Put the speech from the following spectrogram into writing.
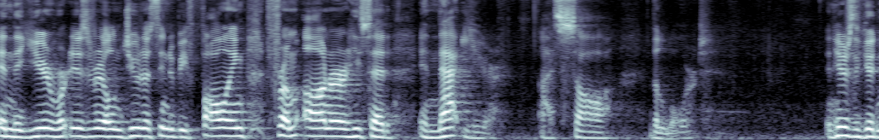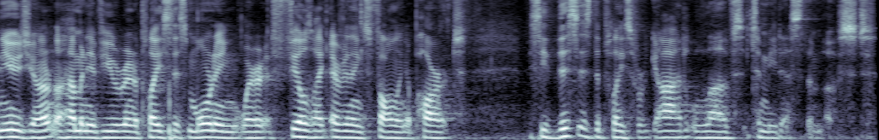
in the year where Israel and Judah seemed to be falling from honor, he said, In that year, I saw the Lord. And here's the good news. You know, I don't know how many of you are in a place this morning where it feels like everything's falling apart. You see, this is the place where God loves to meet us the most.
